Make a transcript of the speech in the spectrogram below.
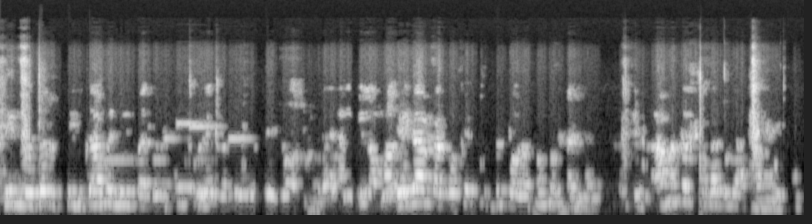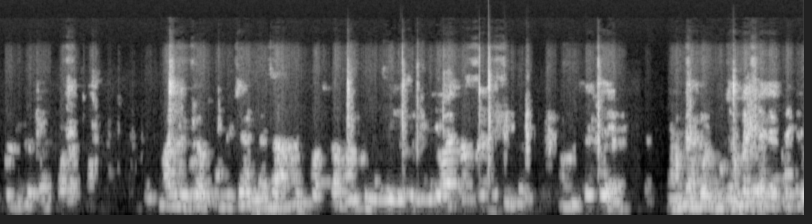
তিন বছর তিন গ্রামে নির্বাচনে কি করে সেটা আপনার পক্ষে খুব বড় সম্ভব আমাদের কথাগুলো। মাননীয় কমিশন কাছে আমার প্রস্তাব আমি আমরা জমে গেলে কিন্তু।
